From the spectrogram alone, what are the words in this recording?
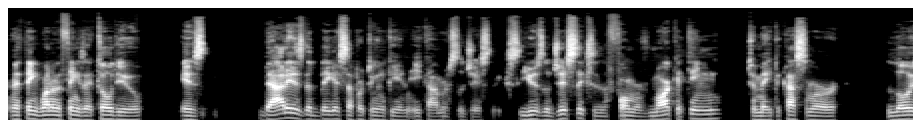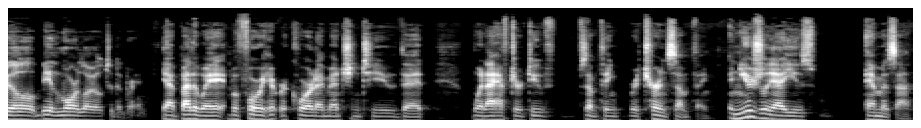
And I think one of the things I told you is that is the biggest opportunity in e-commerce logistics. Use logistics as a form of marketing to make the customer loyal, be more loyal to the brand. Yeah. By the way, before we hit record, I mentioned to you that when I have to do something, return something, and usually I use Amazon,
